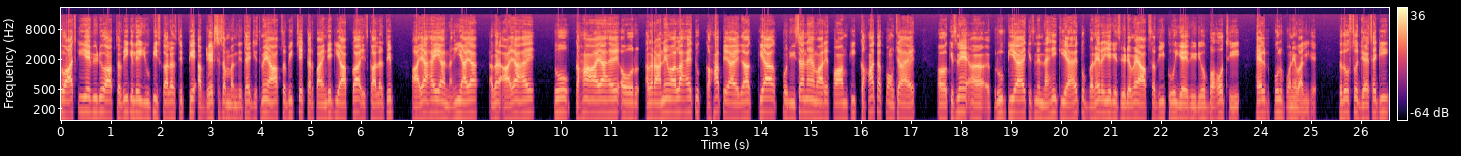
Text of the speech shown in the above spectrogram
तो आज की ये वीडियो आप सभी के लिए यूपी स्कॉलरशिप के अपडेट से संबंधित है, जिसमें आप सभी चेक कर पाएँगे कि आपका स्कॉलरशिप आया है या नहीं आया। अगर आया है तो कहाँ आया है और अगर आने वाला है तो कहाँ पे आएगा, क्या पोजीशन है हमारे फॉर्म की, कहाँ तक पहुँचा है और किसने अप्रूव किया है, किसने नहीं किया है तो बने रहिएगा इस वीडियो में। आप सभी को यह वीडियो बहुत ही हेल्पफुल होने वाली है। तो दोस्तों, जैसे कि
